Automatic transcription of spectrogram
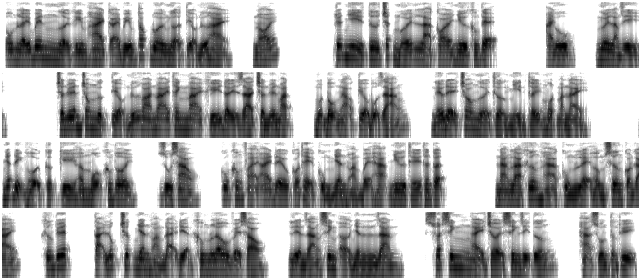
ôm lấy bên người ghim hai cái bím tóc đuôi ngựa tiểu nữ hải nói tuyết nhi tư chất mới là coi như không tệ. Ai u ngươi làm gì? Trần uyên trong ngực tiểu nữ hoan mãi thanh mãi khí đẩy ra trần uyên mặt một bộ ngạo kiểu bộ dáng nếu để cho người thường nhìn thấy một màn này nhất định hội cực kỳ hâm mộ không thôi dù sao cũng không phải ai đều có thể cùng nhân hoàng bệ hạ như thế thân cận. Nàng là khương hà cùng lệ hồng sương con gái khương tuyết tại lúc trước nhân hoàng đại điện không lâu về sau, liền giáng sinh ở nhân gian, xuất sinh ngày trời sinh dị tướng, hạ xuống tường thụy.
